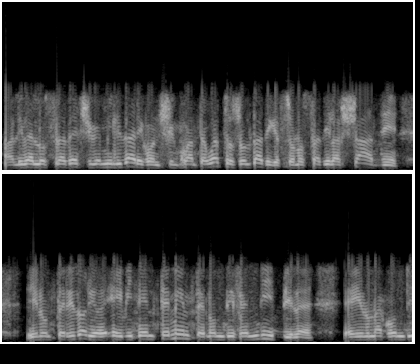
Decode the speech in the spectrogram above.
a livello strategico e militare con 54 soldati che sono stati lasciati in un territorio evidentemente non difendibile e in una condizione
